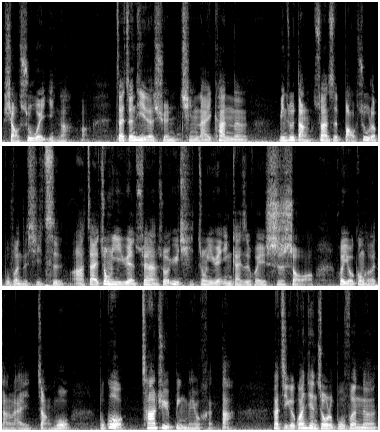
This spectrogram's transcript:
小输为赢啊啊，在整体的选情来看呢。民主党算是保住了部分的席次啊，在众议院虽然说预期众议院应该是会失守哦，会由共和党来掌握，不过差距并没有很大。那几个关键州的部分呢，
